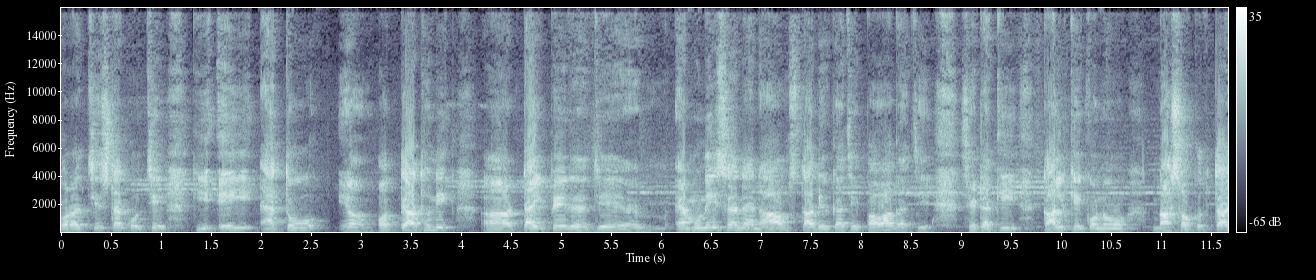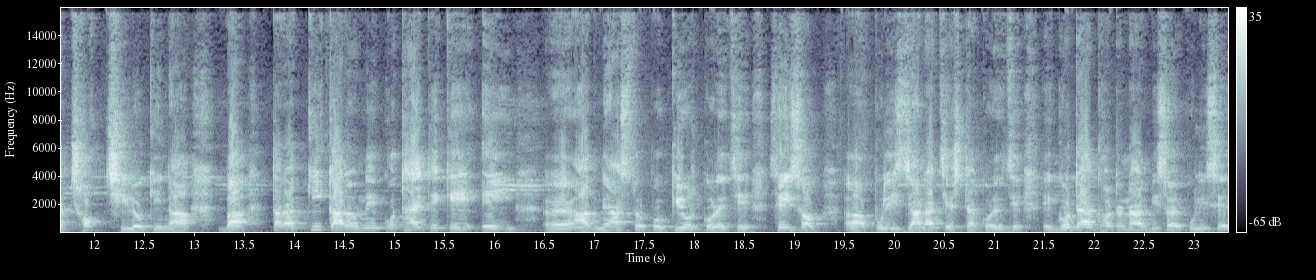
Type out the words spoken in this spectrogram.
করার চেষ্টা করছে কি এই এত অত্যাধুনিক টাইপের যে অ্যামুনেশন অ্যান্ড আর্মস তাদের কাছে পাওয়া গেছে, সেটা কি কালকে কোনো নাশকতার ছক ছিল কি না? বা তারা কি কারণে কোথায় থেকে এই আগ্নেয়াস্ত্র প্রকিওর করেছে? সেই সব পুলিশ জানার চেষ্টা করেছে। এই গোটা ঘটনার বিষয়ে পুলিশের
